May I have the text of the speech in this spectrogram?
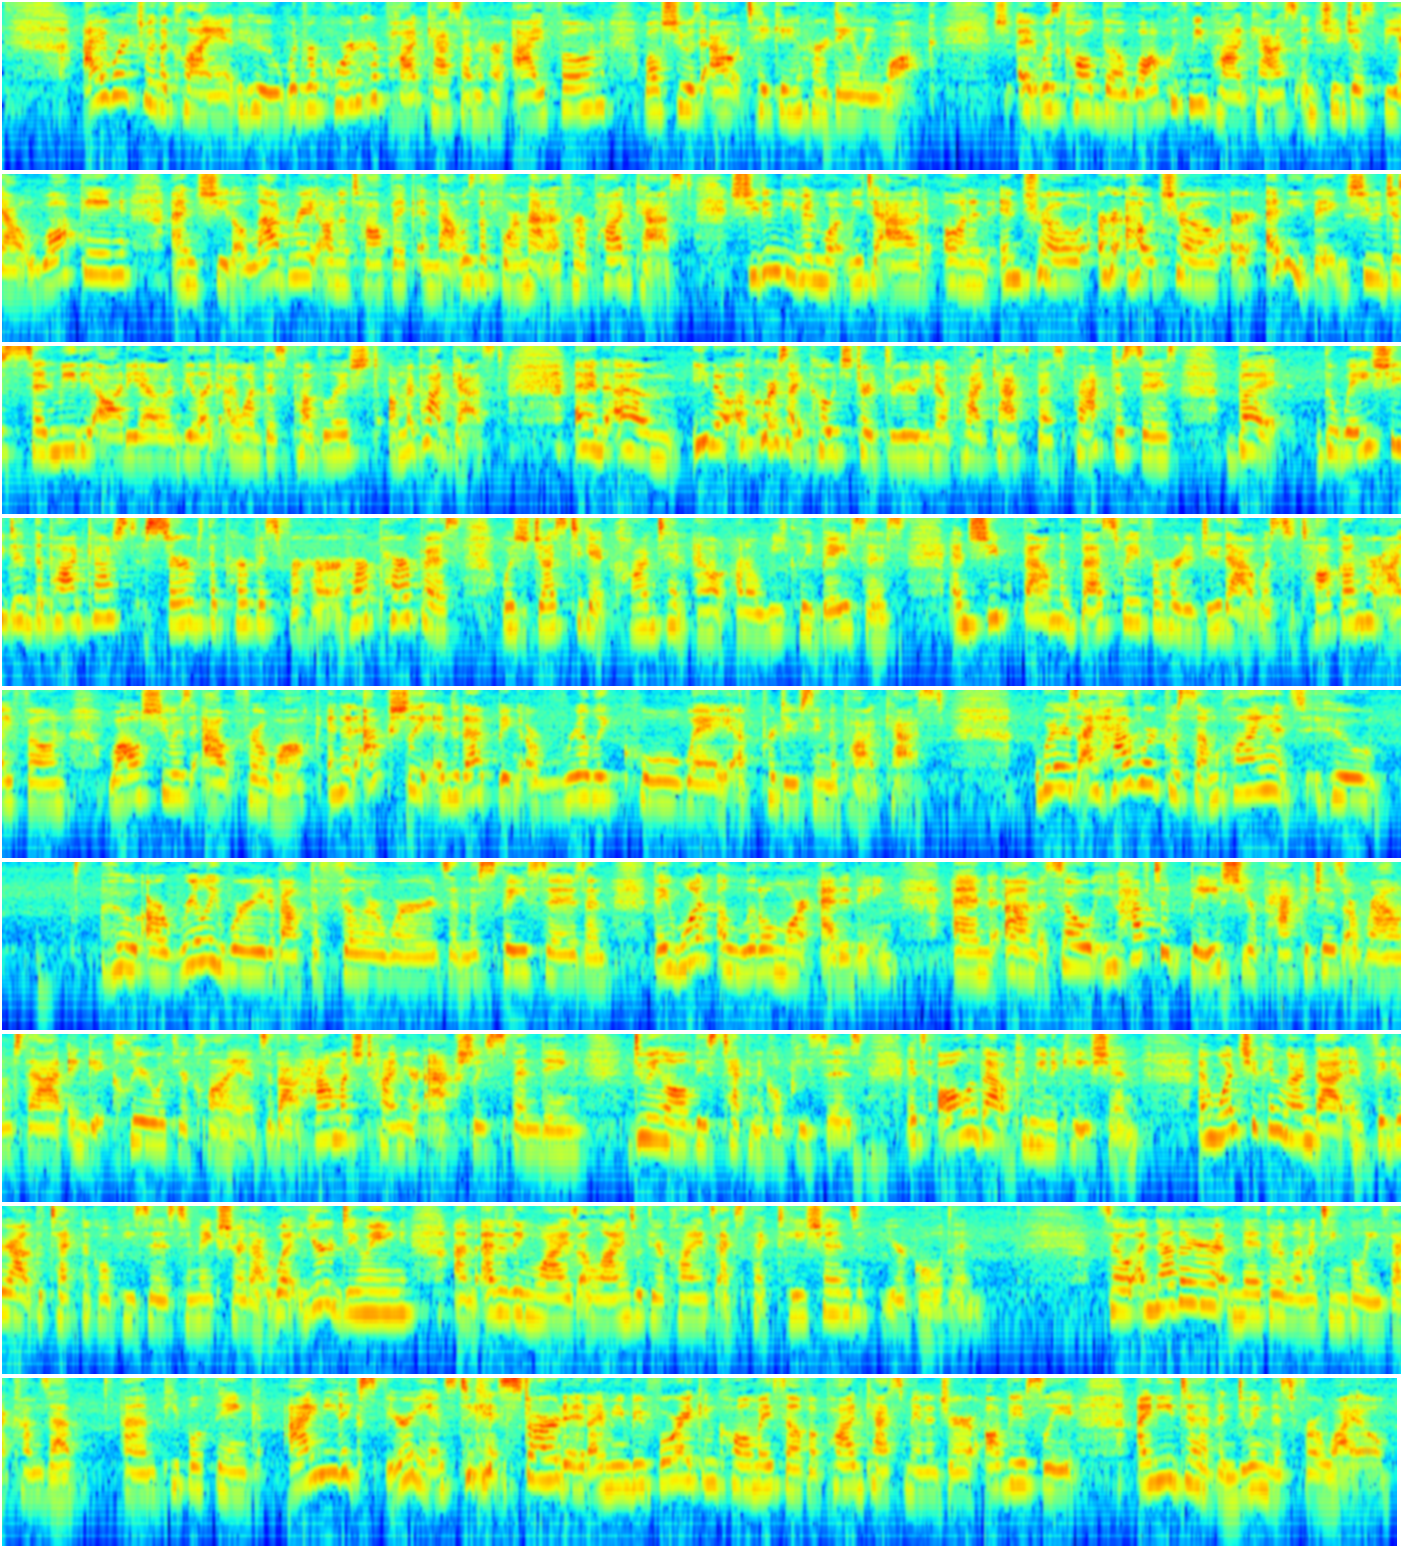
I worked with a client who would record her podcast on her iphone while she was out taking her daily walk. It was called the walk with me podcast and she just just be out walking and she'd elaborate on a topic, and that was the format of her podcast. She didn't even want me to add on an intro or outro or anything. She would just send me the audio and be like, I want this published on my podcast. And, um, you know, of course, I coached her through, you know, podcast best practices, but the way she did the podcast served the purpose for her. Her purpose was just to get content out on a weekly basis. And she found the best way for her to do that was to talk on her iPhone while she was out for a walk. And it actually ended up being a really cool way of producing the podcast. Whereas I have worked with some clients who who are really worried about the filler words and the spaces and they want a little more editing. And um, so you have to base your packages around that and get clear with your clients about how much time you're actually spending doing all these technical pieces. It's all about communication. And once you can learn that and figure out the technical pieces to make sure that what you're doing um, editing wise aligns with your clients expectations you're golden. So, another myth or limiting belief that comes up um, people think I need experience to get started. I mean, before I can call myself a podcast manager, obviously I need to have been doing this for a while.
